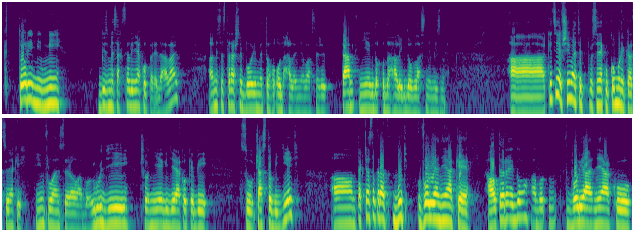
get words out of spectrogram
ktorými my by sme sa chceli nejako predávať, ale my sa strašne bojíme toho odhalenia vlastne, že tam niekto odhalí, kto vlastne my sme. A keď si všímate nejakú komunikáciu nejakých influencerov alebo ľudí, čo niekde ako keby sú často vidieť, um, tak častokrát buď volia nejaké alter ego, alebo volia nejakú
